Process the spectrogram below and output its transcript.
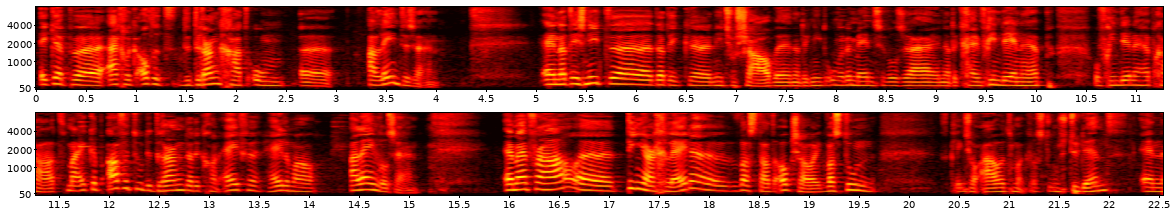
Ik heb eh, eigenlijk altijd de drang gehad om eh, alleen te zijn. En dat is niet eh, dat ik eh, niet sociaal ben, dat ik niet onder de mensen wil zijn, dat ik geen vriendin heb of vriendinnen heb gehad. Maar ik heb af en toe de drang dat ik gewoon even helemaal alleen wil zijn. En mijn verhaal, eh, tien jaar geleden was dat ook zo. Ik was toen, het klinkt zo oud, maar ik was toen student. En,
